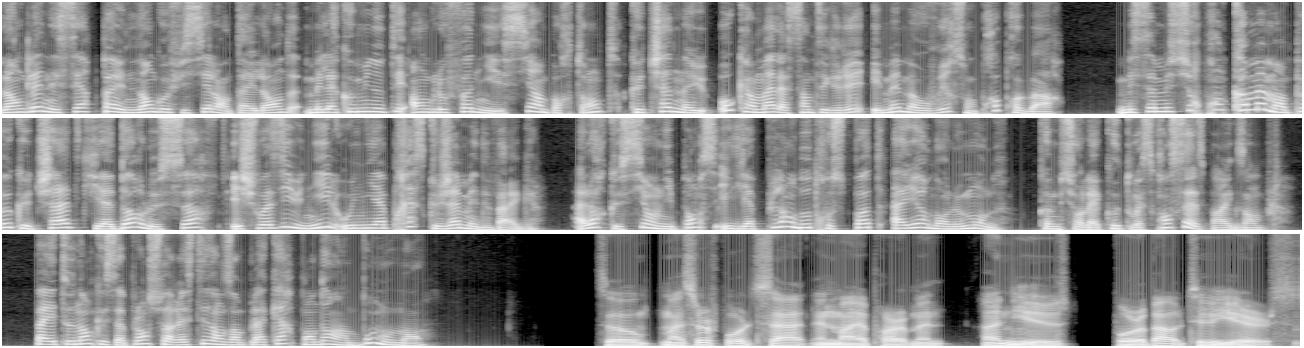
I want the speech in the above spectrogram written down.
L'anglais n'est certes pas une langue officielle en Thaïlande, mais la communauté anglophone y est si importante que Chad n'a eu aucun mal à s'intégrer et même à ouvrir son propre bar. Mais ça me surprend quand même un peu que Chad, qui adore le surf, ait choisi une île où il n'y a presque jamais de vagues. Alors que si on y pense, il y a plein d'autres spots ailleurs dans le monde, comme sur la côte ouest française par exemple. Pas étonnant que sa planche soit restée dans un placard pendant un bon moment. So, my surfboard sat in my apartment, unused, for about two years.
